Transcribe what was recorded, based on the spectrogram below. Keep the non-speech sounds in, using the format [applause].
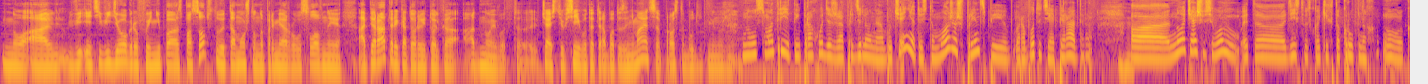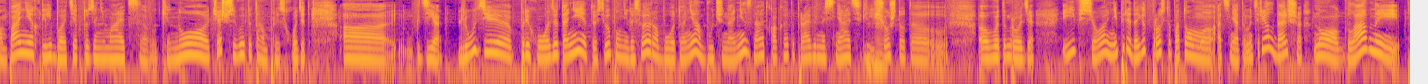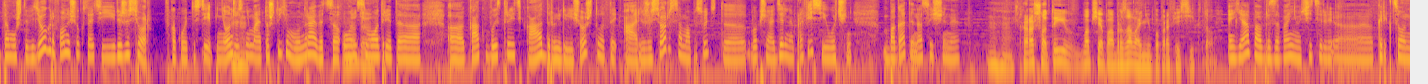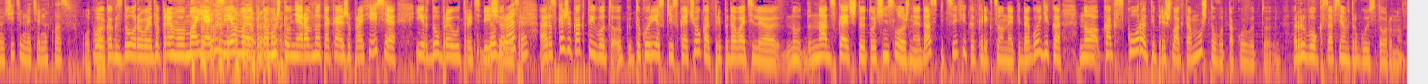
Ну, а эти видеографы не поспособствуют тому, что, например, условные операторы, которые только одной вот э, частью всей вот этой работы занимаются, просто будут не нужны? Ну, смотри, ты проходишь же определенное обучение, то есть ты можешь, в принципе, работать и оператором. Uh-huh. А, но чаще всего это действует в каких-то крупных ну, компаниях, либо те, кто занимается кино. Чаще всего это там происходит, а, где люди приходят, они то есть выполнили свою работу, они обучены, они знают, как это правильно снять или uh-huh. еще что-то э, в этом роде. И все, они передают просто потом э, отснятый материал дальше. Но главный, потому что видеограф, он еще, кстати, и режиссер в какой-то степени. Он uh-huh. же снимает то, что ему нравится. Он ну, да. смотрит, э, э, как выстроить кадры или еще что-то. А режиссер сама, по сути, это вообще отдельная профессия и очень богатая, насыщенная. Угу. Хорошо, ты вообще по образованию, по профессии кто? Я по образованию учитель, э, коррекционный учитель начальных классов. Вот Ой, как здорово, это прямо моя [laughs] тема, потому что у меня равно такая же профессия. Ир, доброе утро тебе еще раз. А расскажи, как ты вот э, такой резкий скачок от преподавателя, ну, надо сказать, что это очень сложная, да, специфика, коррекционная педагогика, но как скоро ты пришла к тому, что вот такой вот э, рывок совсем в другую сторону?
